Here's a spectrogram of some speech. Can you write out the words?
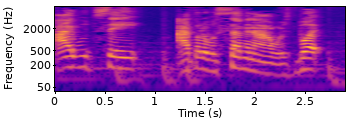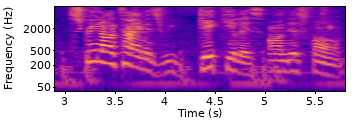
I would say, I thought it was seven hours, but screen on time is ridiculous on this phone.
